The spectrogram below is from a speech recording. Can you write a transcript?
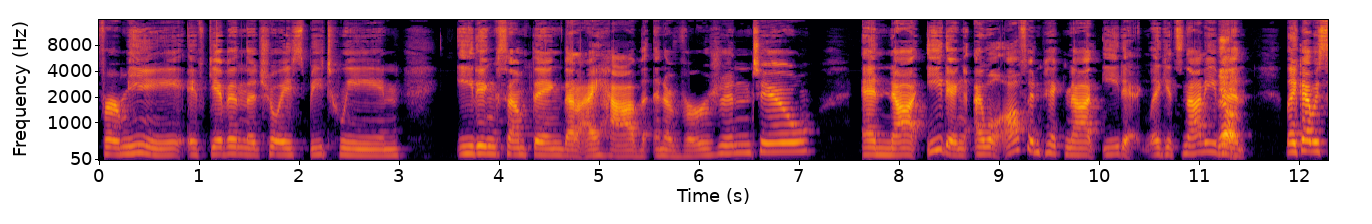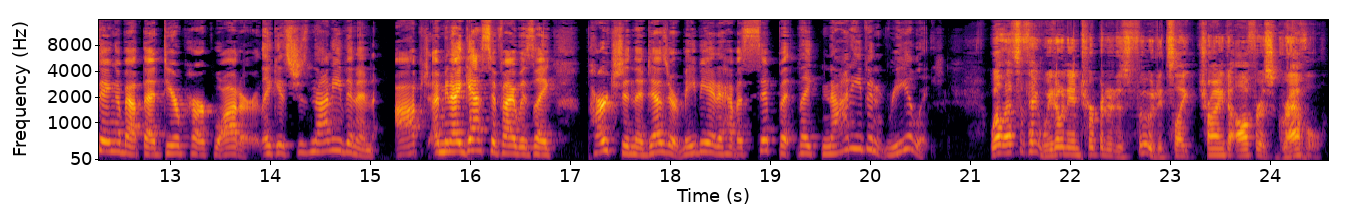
for me, if given the choice between eating something that I have an aversion to and not eating, I will often pick not eating. Like it's not even Yeah. like I was saying about that Deer Park water. Like it's just not even an option. I mean, I guess if I was like parched in the desert, maybe I'd have a sip, but like not even really. Well, that's the thing. We don't interpret it as food. It's like trying to offer us gravel.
